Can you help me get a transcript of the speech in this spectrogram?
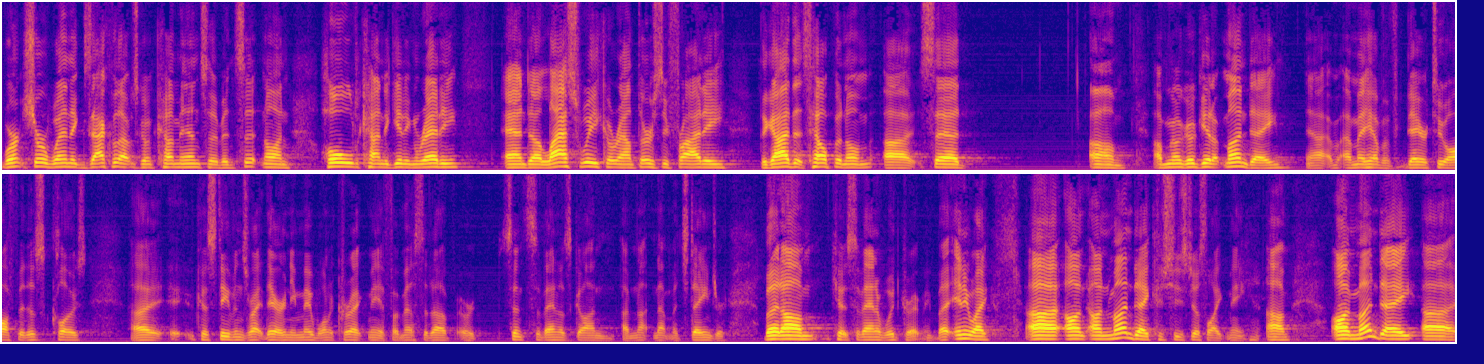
weren't sure when exactly that was going to come in so they've been sitting on hold kind of getting ready and uh, last week, around Thursday, Friday, the guy that's helping them uh, said, um, I'm going to go get it Monday. I, I, may have a day or two off, but it's close because uh, Stephen's right there and he may want to correct me if I mess it up. Or since Savannah's gone, I'm not in that much danger. But because um, Savannah would correct me. But anyway, uh, on, on Monday, because she's just like me, um, on Monday, uh,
